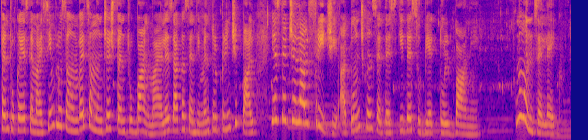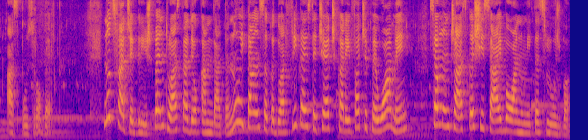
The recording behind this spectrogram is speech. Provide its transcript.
pentru că este mai simplu să înveți să muncești pentru bani, mai ales dacă sentimentul principal este cel al fricii atunci când se deschide subiectul banii. Nu înțeleg, a spus Robert. Nu-ți face griji pentru asta deocamdată. Nu uita însă că doar frica este ceea ce care îi face pe oameni să muncească și să aibă o anumită slujbă.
